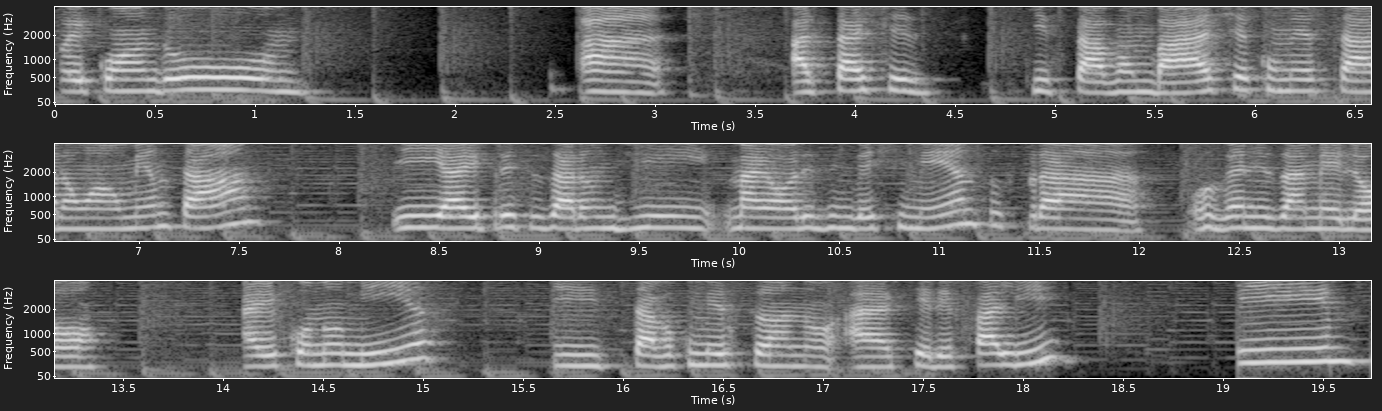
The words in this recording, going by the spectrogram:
Foi quando a, as taxas que estavam baixas começaram a aumentar e aí precisaram de maiores investimentos para organizar melhor a economia e estava começando a querer falir. E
